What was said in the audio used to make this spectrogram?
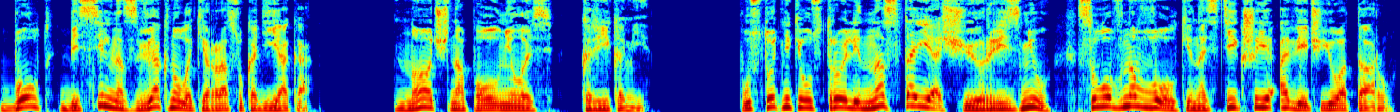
Болт бессильно звякнул о керасу Кадьяка. Ночь наполнилась криками. Пустотники устроили настоящую резню, словно волки, настигшие овечью отару.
